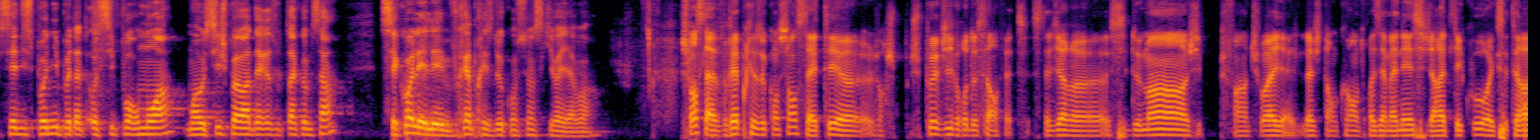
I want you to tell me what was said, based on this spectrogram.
c'est disponible peut-être aussi pour moi? Moi aussi, je peux avoir des résultats comme ça? C'est quoi les, vraies prises de conscience qu'il va y avoir? Je pense que la vraie prise de conscience, ça a été euh, genre je, peux vivre de ça en fait. C'est-à-dire euh, si demain, j'ai, enfin tu vois, là j'étais encore en troisième année, si j'arrête les cours, etc.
